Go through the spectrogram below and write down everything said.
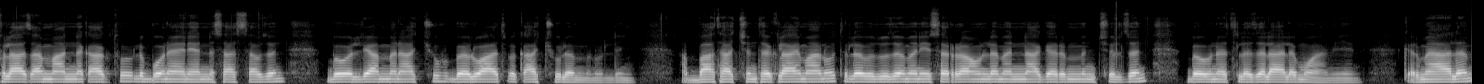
ፍላጻም አነቃቅቶ ልቦናዬን ያነሳሳው ዘንድ በወልድ ያመናችሁ በሉ አጥብቃችሁ ለምኑልኝ። አባታችን ተክለ ሃይማኖት ለብዙ ዘመን የሰራውን ለመናገር የምንችል ዘንድ በእውነት ለዘላለሙ አሜን። ቅድመ ዓለም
